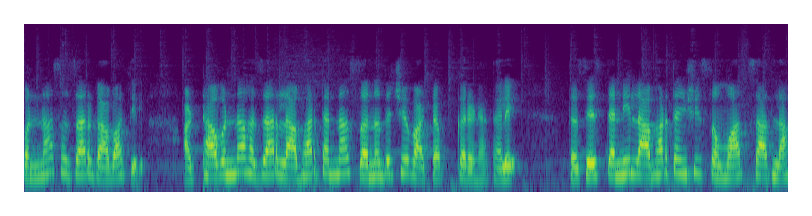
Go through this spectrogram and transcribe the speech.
पन्नास हजार गावातील अठ्ठावन्न हजार लाभार्थ्यांना सनदचे वाटप करण्यात आले. तसेच त्यांनी लाभार्थ्यांशी संवाद साधला.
